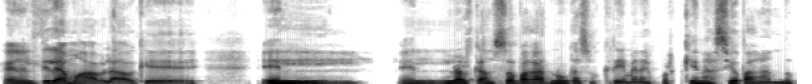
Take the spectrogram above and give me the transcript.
en el Tila hemos hablado que él, él no alcanzó a pagar nunca sus crímenes porque nació pagando.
